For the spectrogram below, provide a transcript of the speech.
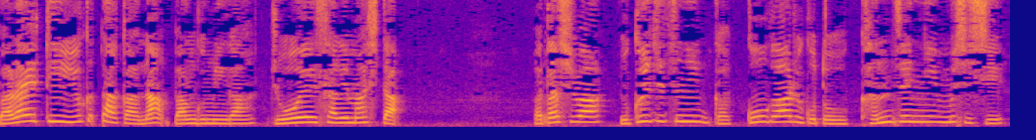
バラエティ豊かな番組が上映されました。私は翌日に学校があることを完全に無視し、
